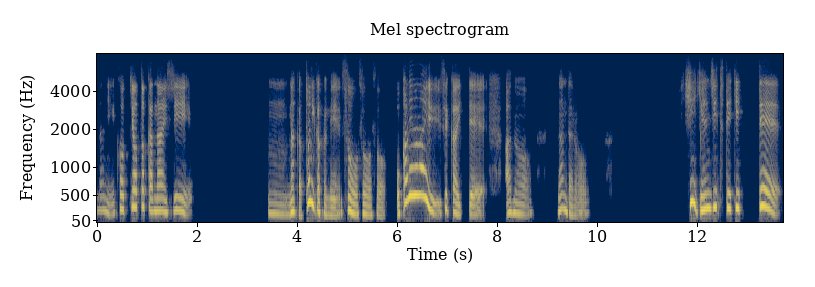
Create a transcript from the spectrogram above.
何？国境とかないし、うん、なんかとにかくね、そうそうそう。お金のない世界って、あの、なんだろう。非現実的って、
